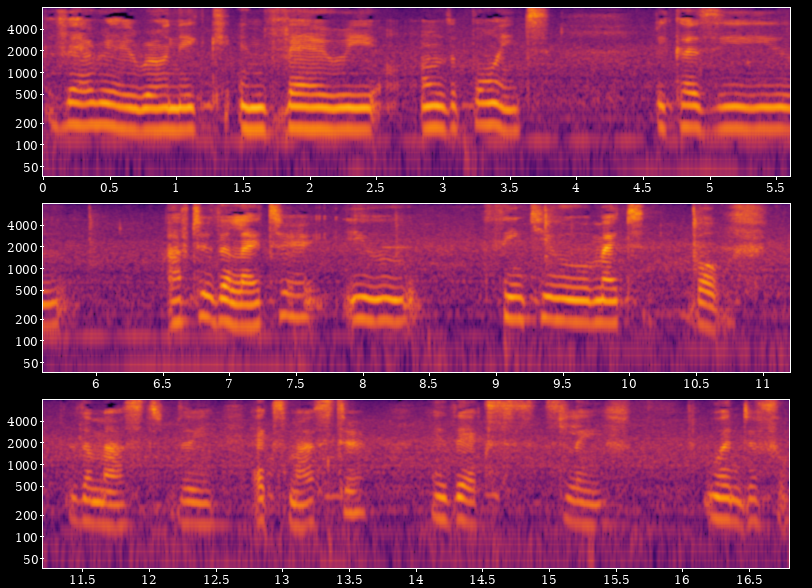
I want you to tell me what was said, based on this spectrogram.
Very ironic and very on the point because you, after the letter, you think you met both the master, the ex-master, the ex slave. Wonderful.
